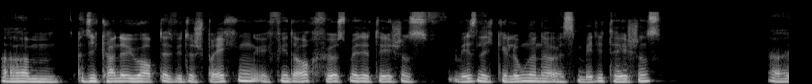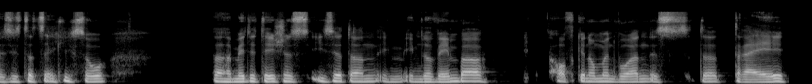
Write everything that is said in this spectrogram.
Ähm, also ich kann ja überhaupt nicht widersprechen. Ich finde auch First Meditations wesentlich gelungener als Meditations. Äh, es ist tatsächlich so, äh, Meditations ist ja dann im, im November aufgenommen worden. Es, der drei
